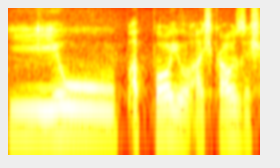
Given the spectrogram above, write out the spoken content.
e eu apoio as causas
